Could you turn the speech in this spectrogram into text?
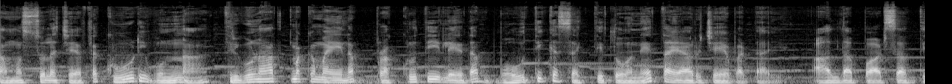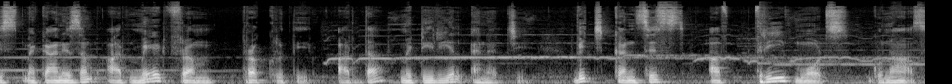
తమస్సుల చేత కూడి ఉన్న త్రిగుణాత్మకమైన ప్రకృతి లేదా భౌతిక శక్తితోనే తయారు చేయబడ్డాయి. All the parts of this mechanism are made from prakriti. Are the material energy which consist of three modes gunas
